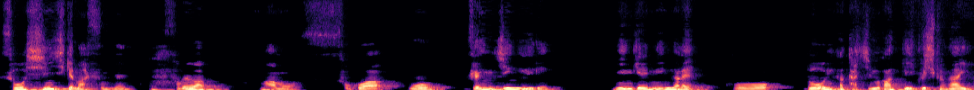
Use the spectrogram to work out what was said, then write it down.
そう信じてますんで、それは、まあもう、そこはもう全人類で、人間みんなで、こう、どうにか立ち向かっていくしかない。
